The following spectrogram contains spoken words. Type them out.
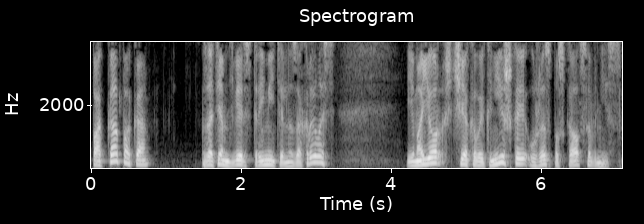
Пока-пока. Затем дверь стремительно закрылась, и майор с чековой книжкой уже спускался вниз.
